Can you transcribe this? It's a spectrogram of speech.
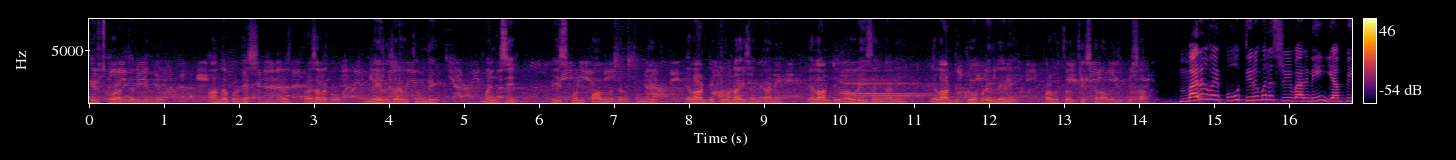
తీర్చుకోవడం జరిగింది. ఆంధ్రప్రదేశ్ ప్రజలకు మేలు జరుగుతుంది. మంచి పీస్ఫుల్ పాలన జరుగుతుంది. ఎలాంటి గూండాయిజం కానీ ఎలాంటి రౌడీజం కానీ ఎలాంటి దోపిడీ లేని ప్రభుత్వం తీసుకురావాలని చెప్పేసి మరోవైపు తిరుమల శ్రీవారిని ఎంపీ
